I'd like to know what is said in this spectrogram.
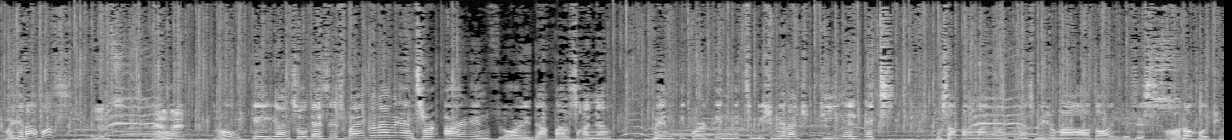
okay ka na, boss? Goods. Salamat. Oh, okay, yan. So guys, this buying ko na and Sir R in Florida para sa kanyang 2014 Mitsubishi Mirage GLX. Usapang manual transmission mga auto and this is Auto Culture.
